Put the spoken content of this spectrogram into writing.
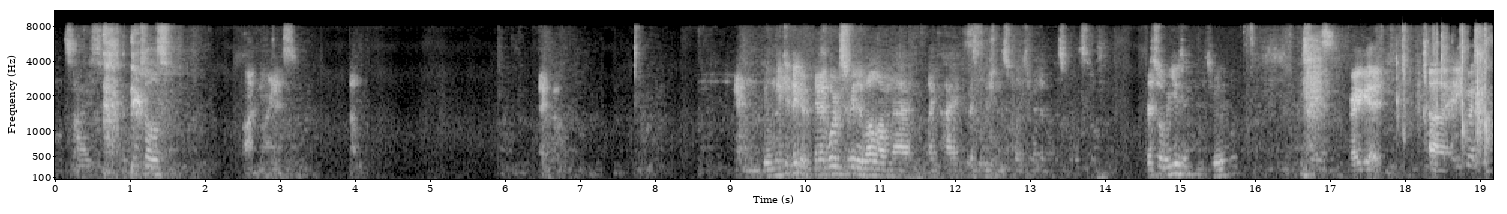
font size pixels. Font minus. No. Echo. And you'll make it bigger. And it works really well on uh, like high resolution displays Retina displays. So that's what we're using. It's really cool. Very good. Uh, any questions?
